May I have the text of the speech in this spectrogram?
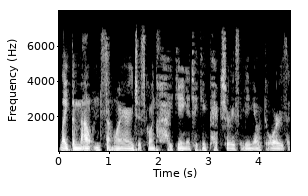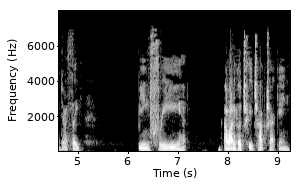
like the mountains somewhere, just going hiking and taking pictures and being outdoors and just like being free. I want to go tree trap trekking.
